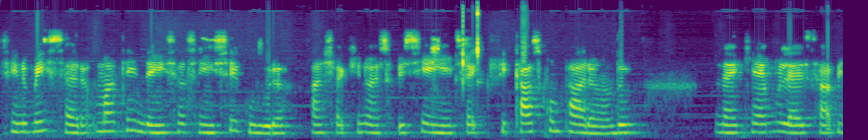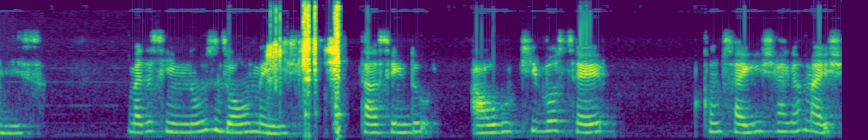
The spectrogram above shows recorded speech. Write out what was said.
Sendo bem sério, uma tendência a ser insegura, achar que não é suficiente, é ficar se comparando né? Quem é mulher sabe disso. Mas assim, nos homens tá sendo algo que você consegue enxergar mais,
